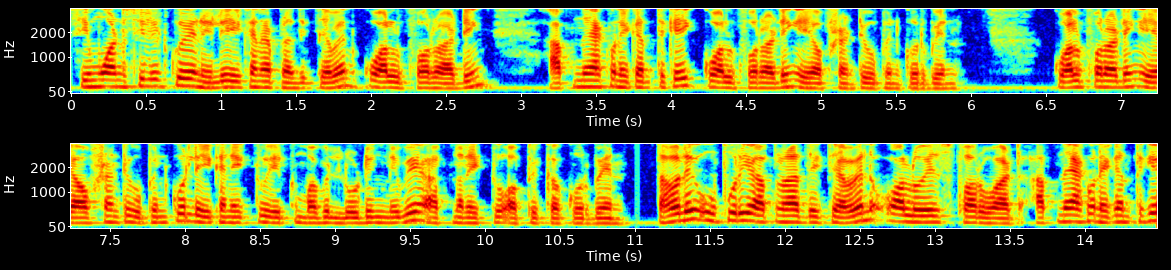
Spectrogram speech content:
সিম ওয়ান সিলেক্ট করে নিলে এখানে আপনারা দেখতে পাবেন কল ফরওয়ার্ডিং আপনি এখন এখান থেকেই কল ফরওয়ার্ডিং এই অপশানটি ওপেন করবেন। কল ফরওয়ার্ডিং এই অপশানটি ওপেন করলে এখানে একটু এরকমভাবে লোডিং নেবে, আপনারা একটু অপেক্ষা করবেন। তাহলে উপরে আপনারা দেখতে পাবেন অলওয়েজ ফরওয়ার্ড আপনি এখন এখান থেকে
